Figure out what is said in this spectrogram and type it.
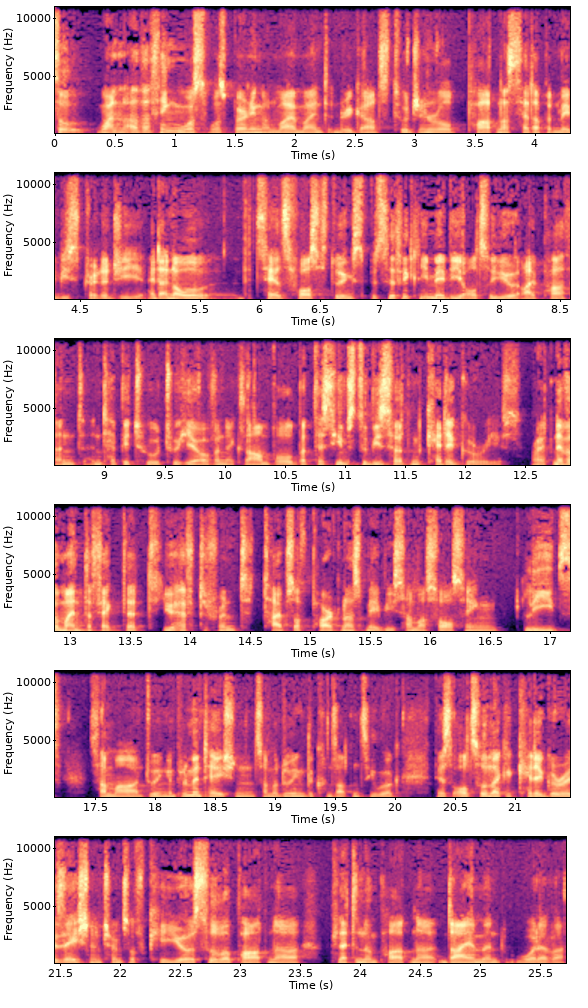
So one other thing was was burning on my mind in regards to general partner setup and maybe strategy. And I know that Salesforce is doing specifically, maybe also UiPath, and, and happy to to hear of an example. But there seems to be certain categories, right? Never mind the fact that you have different types of partners. Maybe some are sourcing leads, some are doing implementation, some are doing the consultancy work. There's also like a categorization in terms of okay, you're a silver partner, platinum partner, diamond, whatever. Right.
